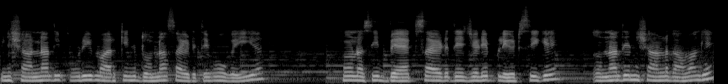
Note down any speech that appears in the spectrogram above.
ਨਿਸ਼ਾਨਾਂ ਦੀ ਪੂਰੀ ਮਾਰਕਿੰਗ ਦੋਨਾਂ ਸਾਈਡ ਤੇ ਹੋ ਗਈ ਹੈ। ਹੁਣ ਅਸੀਂ ਬੈਕ ਸਾਈਡ ਦੇ ਜਿਹੜੇ ਪਲੇਟ ਸੀਗੇ, ਉਹਨਾਂ ਦੇ ਨਿਸ਼ਾਨ ਲਗਾਵਾਂਗੇ।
